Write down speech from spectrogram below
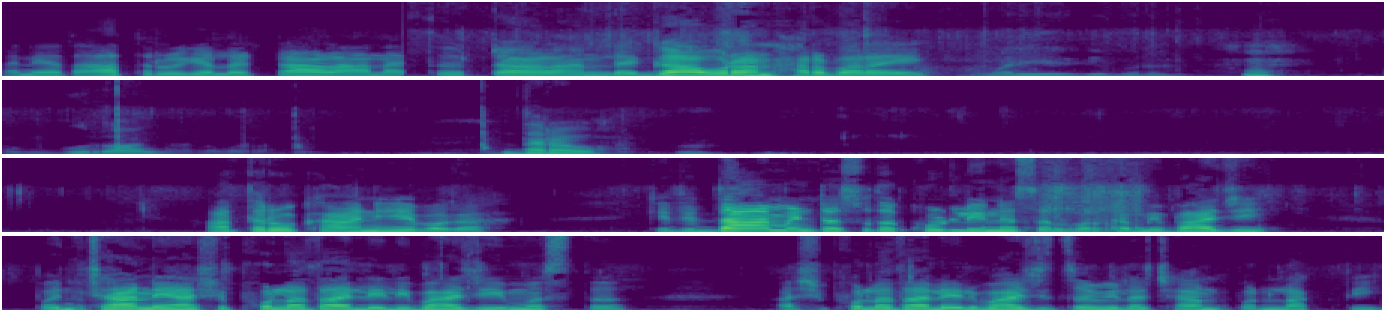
आणि आता आथरो गेला टाळ आणायचं टाळ आणलाय. गावरान हरभरा आहे. मला येते बरं. गुरान हरभरा. धराव हं. अथर्व खा आणि हे बघा. किती दहा मिनटं सुद्धा खुडली नसेल बरं का मी भाजी. पण छान आहे अशी फुलात आलेली भाजी मस्त. अशी फुलात आलेली भाजी चवीला छान पण लागती.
